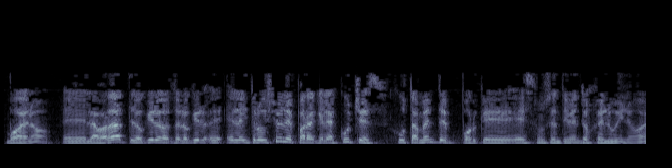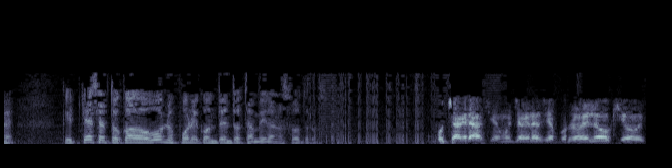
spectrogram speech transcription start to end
Bueno, eh, la verdad te lo quiero, te lo quiero. Eh, la introducción es para que la escuches justamente porque es un sentimiento genuino, ¿eh? Que te haya tocado a vos nos pone contentos también a nosotros. Muchas gracias, muchas gracias por los elogios.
